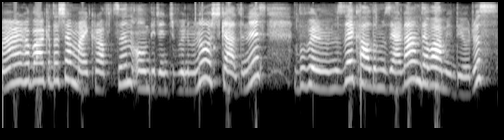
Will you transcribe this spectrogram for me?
Merhaba arkadaşlar Minecraft'ın 11. bölümüne hoş geldiniz. Bu bölümümüzde kaldığımız yerden devam ediyoruz.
